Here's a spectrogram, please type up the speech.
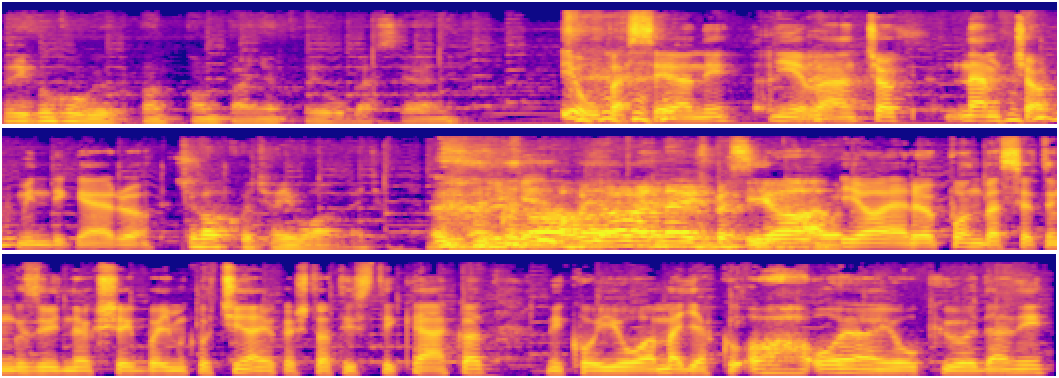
Pedig a Google kampányokról jó beszélni. Jó beszélni, nyilván, csak nem csak mindig erről. Csak akkor, hogyha jól megy. Igen. Hogy arra ne is beszéljünk. Ja, ja, erről pont beszéltünk az ügynökségben, hogy mikor csináljuk a statisztikákat, mikor jól megy, akkor oh, olyan jó küldeni,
